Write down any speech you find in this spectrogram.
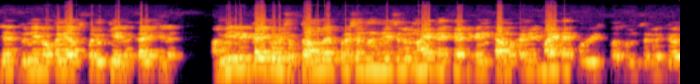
जे जुने लोकांनी आजपर्यंत केलं काय केलं आम्ही काय करू शकतो? आम्हाला प्रशासन हे सगळं माहीत आहे त्या ठिकाणी कामं करण्याची माहीत आहे पूर्वीपासून सगळं. किंवा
